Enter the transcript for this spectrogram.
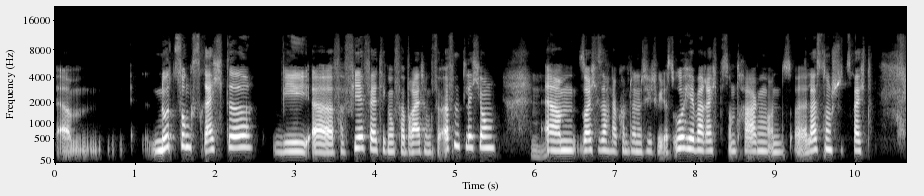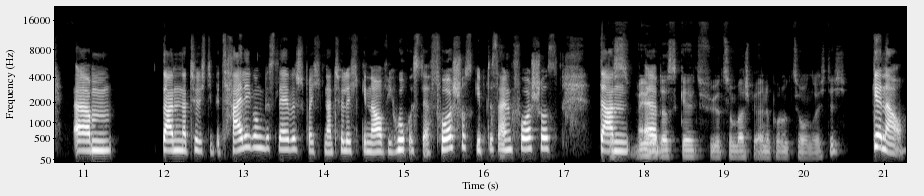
ähm, Nutzungsrechte wie äh, Vervielfältigung, Verbreitung, Veröffentlichung. Mhm. Ähm, solche Sachen, da kommt dann natürlich wie das Urheberrecht zum Tragen und äh, Leistungsschutzrecht. Ähm, dann natürlich die Beteiligung des Labels, sprich natürlich genau, wie hoch ist der Vorschuss, gibt es einen Vorschuss. Dann das wäre äh, das Geld für zum Beispiel eine Produktion, richtig? Genau,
